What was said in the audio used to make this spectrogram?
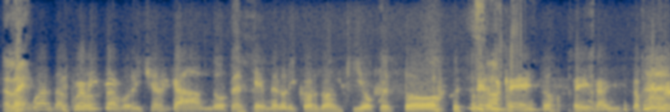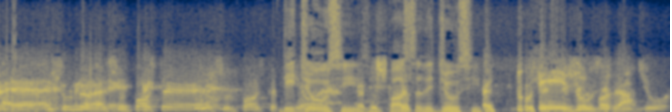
Allora, guarda, sicuramente... lo stavo ricercando perché me lo ricordo anch'io questo, questo Ok, Ehi, sai, dopo, eh, è, sul, è, sul, post, è sul post di Giussi, sul post di Giussi. È Giussi, sì, di Giussi, bravo.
